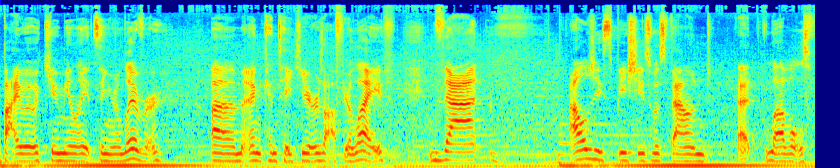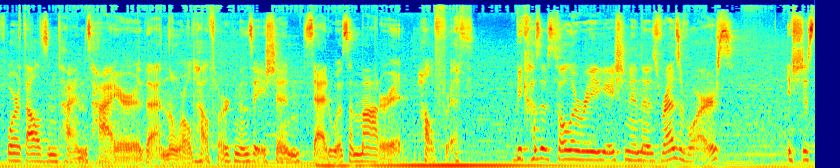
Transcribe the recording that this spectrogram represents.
bioaccumulates in your liver um, and can take years off your life. That algae species was found at levels 4,000 times higher than the World Health Organization said was a moderate health risk. Because of solar radiation in those reservoirs, it's just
